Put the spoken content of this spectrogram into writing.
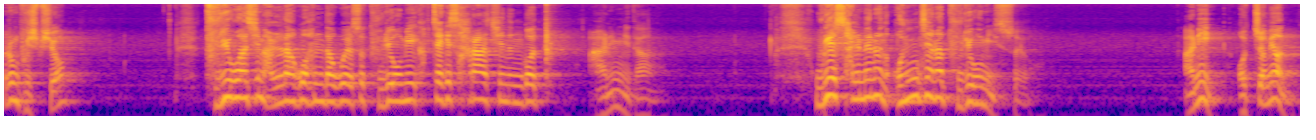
여러분 보십시오. 두려워하지 말라고 한다고 해서 두려움이 갑자기 사라지는 것 아닙니다. 우리의 삶에는 언제나 두려움이 있어요. 아니, 어쩌면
